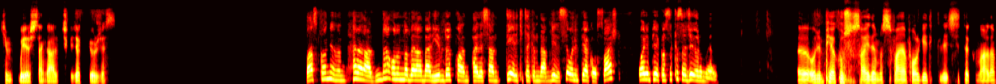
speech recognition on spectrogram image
Kim bu yarıştan galip çıkacak göreceğiz. Baskonya'nın hemen ardında onunla beraber 24 puan paylaşan diğer iki takımdan birisi Olympiakos var. Olympiakos'u kısaca yorumlayalım. Ee, Olympiakos'u saydığımız Final Four gediklisi takımlardan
